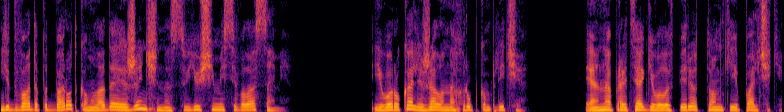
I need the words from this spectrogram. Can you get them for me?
едва до подбородка молодая женщина с вьющимися волосами. Его рука лежала на хрупком плече, и она протягивала вперед тонкие пальчики,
